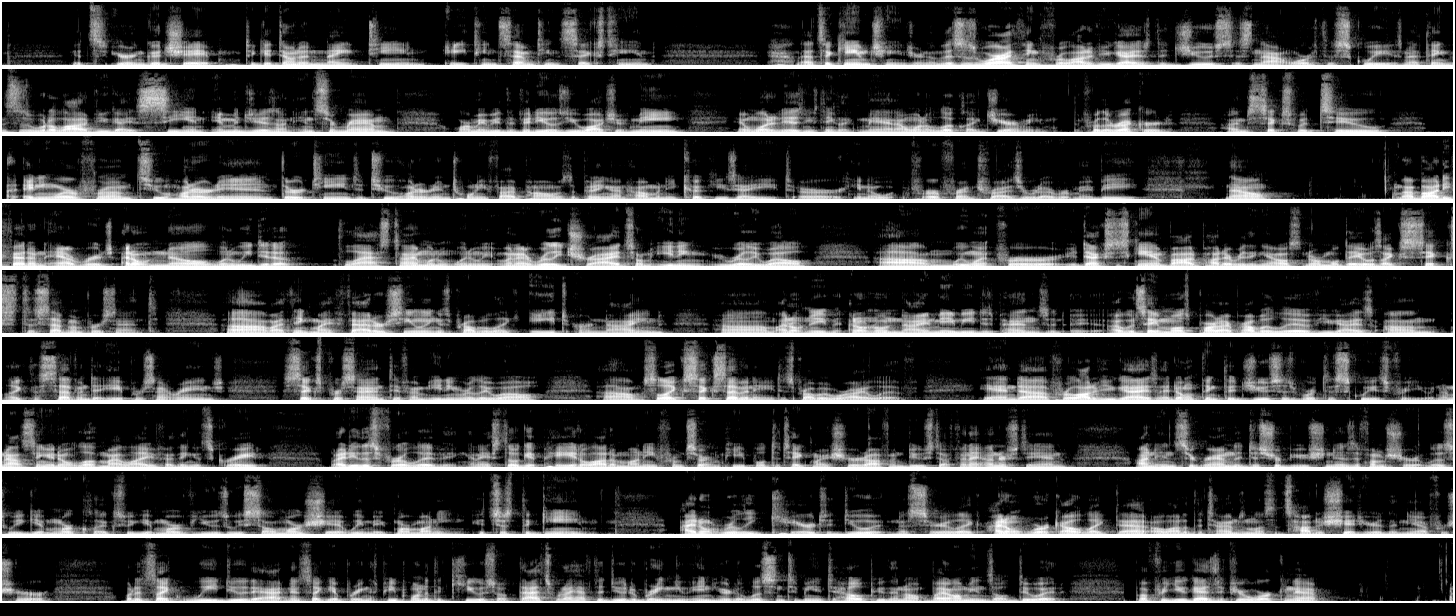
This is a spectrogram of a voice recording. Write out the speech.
it's you're in good shape. To get down to 19, 18, 17, 16, that's a game changer. Now, this is where I think for a lot of you guys, the juice is not worth the squeeze. And I think this is what a lot of you guys see in images on Instagram or maybe the videos you watch of me and what it is, and you think like, man, I want to look like Jeremy. For the record, I'm six foot two, anywhere from 213 to 225 pounds, depending on how many cookies I eat, or you know, for French fries or whatever it may be. Now, my body fat on average, I don't know when we did it last time when when we when I really tried, so I'm eating really well. Um, we went for a DEXA scan, bod pod, everything else. Normal day was like six to seven percent. Um, I think my fatter ceiling is probably like eight or nine. Um, I don't even I don't know nine maybe depends. I would say most part I probably live you guys on like the seven to eight percent range, six percent if I'm eating really well. Um, so like six, seven, eight is probably where I live. And uh, for a lot of you guys, I don't think the juice is worth the squeeze for you. And I'm not saying I don't love my life. I think it's great. But I do this for a living, and I still get paid a lot of money from certain people to take my shirt off and do stuff. And I understand on Instagram, the distribution is if I'm shirtless, we get more clicks, we get more views, we sell more shit, we make more money. It's just the game. I don't really care to do it necessarily. Like, I don't work out like that a lot of the times, unless it's hot as shit here, then yeah, for sure. But it's like we do that, and it's like it brings people into the queue. So if that's what I have to do to bring you in here to listen to me and to help you, then I'll, by all means I'll do it. But for you guys, if you're working at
